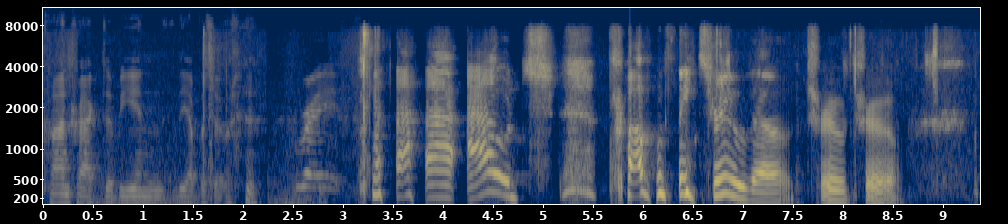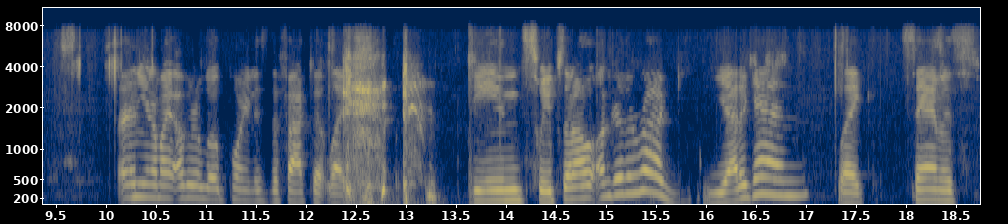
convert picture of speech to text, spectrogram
contract to be in the episode. Right. Ouch. Probably true though. True, true. And you know, my other low point is the fact that like Dean sweeps it all under the rug yet again. Like Sam is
